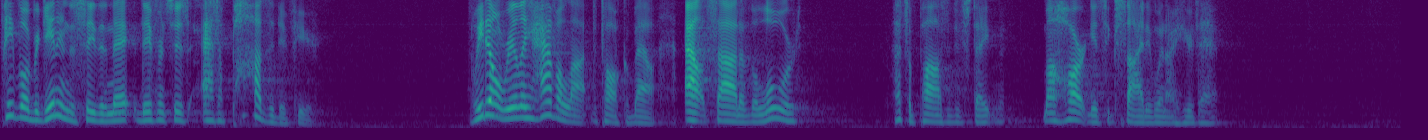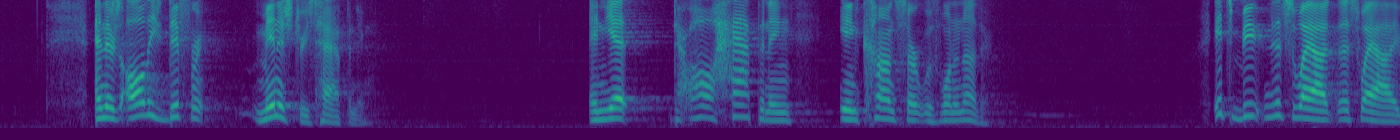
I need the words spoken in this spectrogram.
people are beginning to see the ne- differences as a positive here. We don't really have a lot to talk about outside of the Lord. That's a positive statement. My heart gets excited when I hear that. And there's all these different ministries happening. And yet, they're all happening in concert with one another. It's be- this, is way I, this is the way I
